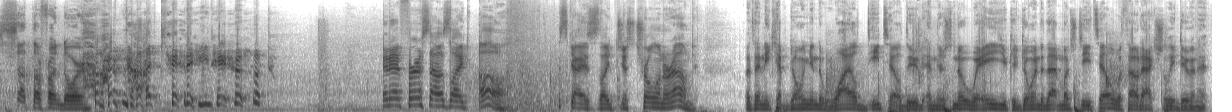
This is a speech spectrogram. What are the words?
Shut the front door. I'm not kidding, dude. And at first I was like, oh, this guy's like just trolling around. But then he kept going into wild detail, dude. And there's no way you could go into that much detail without actually doing it.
